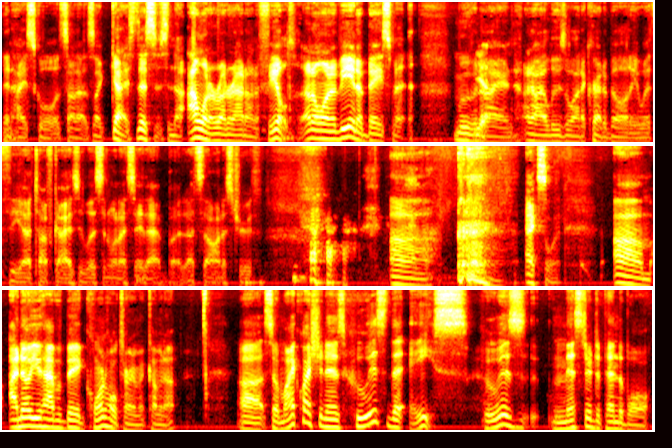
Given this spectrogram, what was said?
in high school and saw that. It's like, guys, this is not. I want to run around on a field. I don't want to be in a basement moving yeah. iron. I know I lose a lot of credibility with the uh, tough guys who listen when I say that, but that's the honest truth. uh, excellent. Um, I know you have a big cornhole tournament coming up. Uh, so my question is, who is the ace? Who is Mister Dependable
